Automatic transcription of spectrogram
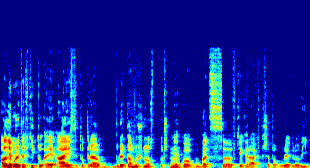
ale nebudete chtít tu AI, jestli to teda bude ta možnost mm. jako vůbec v těch hrách třeba bude, kdo ví,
